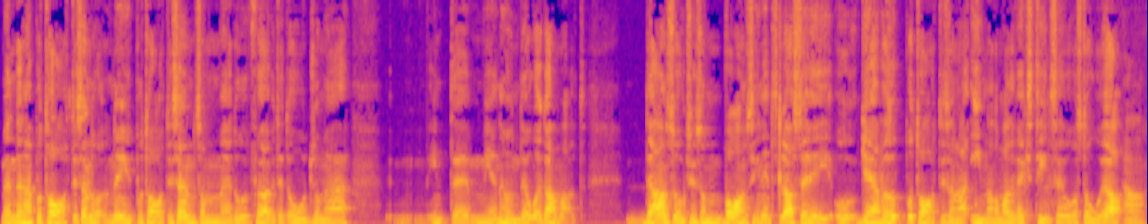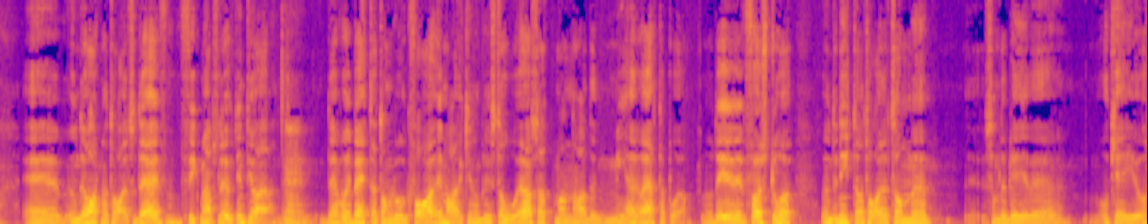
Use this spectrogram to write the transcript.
Men den här potatisen då, nypotatisen som är då för övrigt ett ord som är inte mer än hundra år gammalt. Det ansågs ju som vansinnigt slöseri att gräva upp potatisarna innan de hade växt till sig och var stora. Ja. Eh, under 1800-talet. Så det fick man absolut inte göra. Nej. Det var ju bättre att de låg kvar i marken och blev stora så att man hade mer att äta på dem. Och det är ju först då under 1900-talet som, eh, som det blev eh, okej att,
